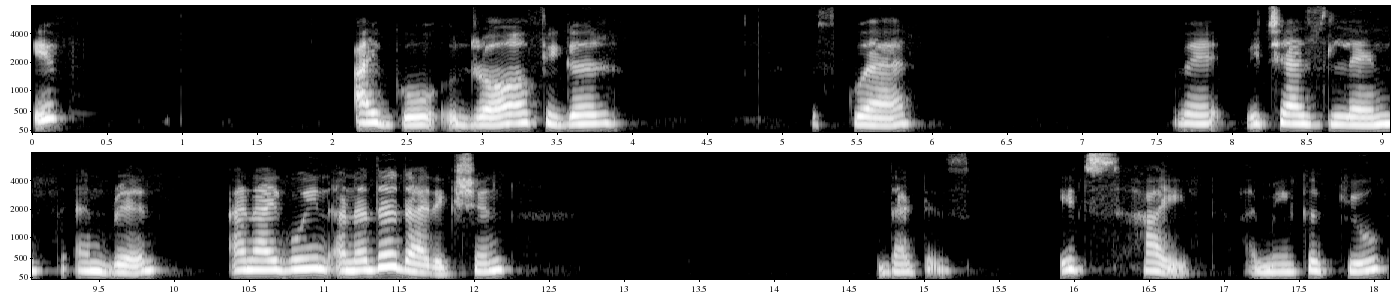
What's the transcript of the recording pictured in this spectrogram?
If I go draw a figure square where, which has length and breadth and I go in another direction that is its height. I make a cube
